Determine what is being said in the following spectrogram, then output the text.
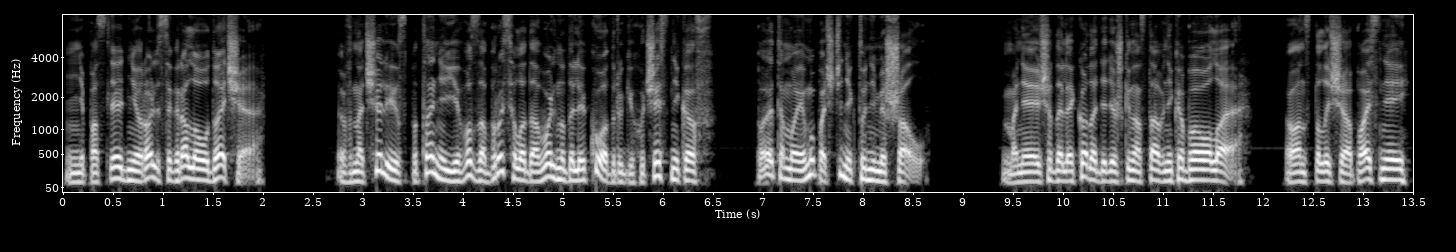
Не последнюю роль сыграла удача. В начале испытания его забросило довольно далеко от других участников, поэтому ему почти никто не мешал. Мне еще далеко до дядюшки-наставника Баола. Он стал еще опасней.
